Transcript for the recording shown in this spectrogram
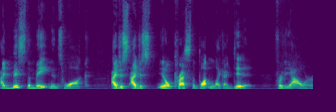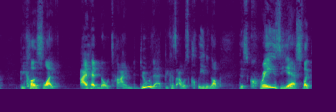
I missed the maintenance walk. I just, I just, you know, pressed the button like I did it for the hour because like I had no time to do that because I was cleaning up this crazy ass. Like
